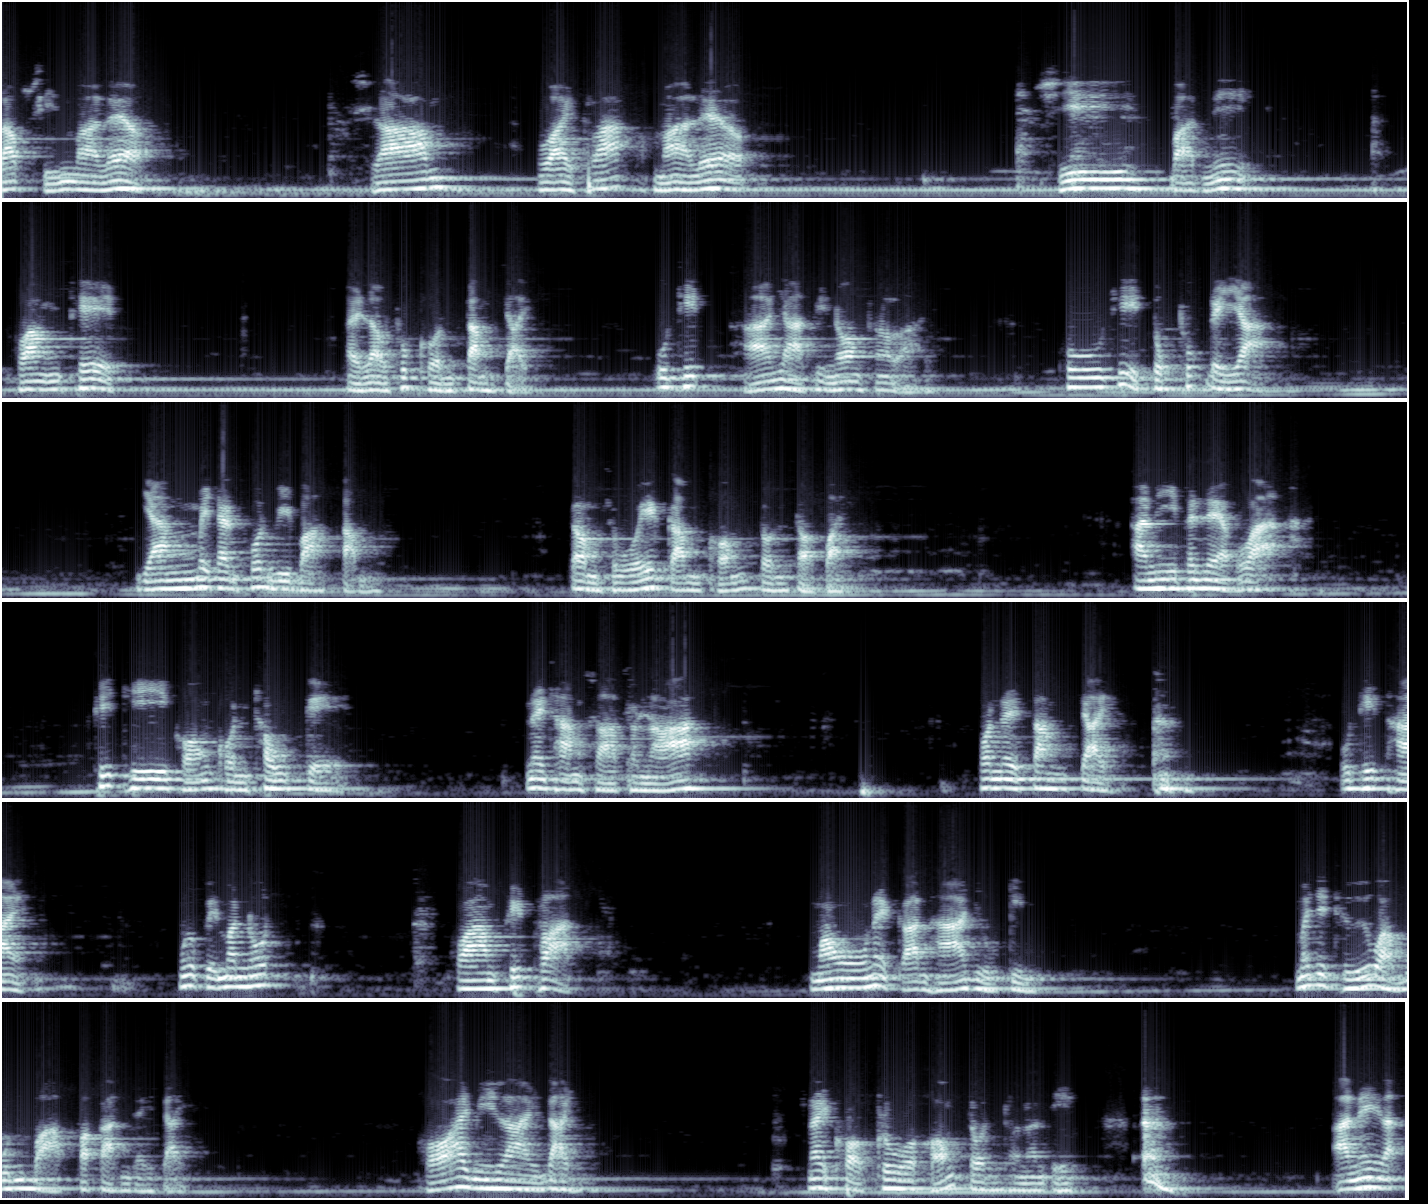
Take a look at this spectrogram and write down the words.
รับศีลมาแล้ว สามไหว้พระมาแล้วสี่บาทนี้ ฟังเทศ ให้เราทุกคนตั้งใจ อุทิศหาญาติพี่น้องทั้งหลาย ผู้ที่ตกทุกข์ได้ยาก ยังไม่ทันพ้นวิบากกรรมต้องสวยกรรมของตนต่อไป อันนี้เป็นเรียกว่า พิธีของคนเท่าเก่ ในทางศาสนาเพราะในตั้งใจ อุทิศให้เมื่อเป็นมนุษย์ ความผิดพลาด เมาในการหาอยู่กิน ไม่ได้ถือว่าบุญบาปประการใดๆขอให้มีรายได้ ในครอบครัวของตนเท่านั้นเอง อันนี้ละ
